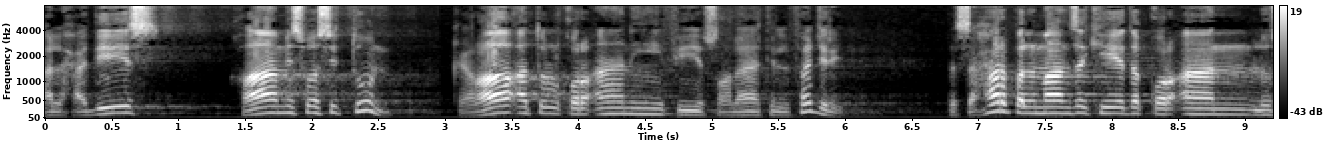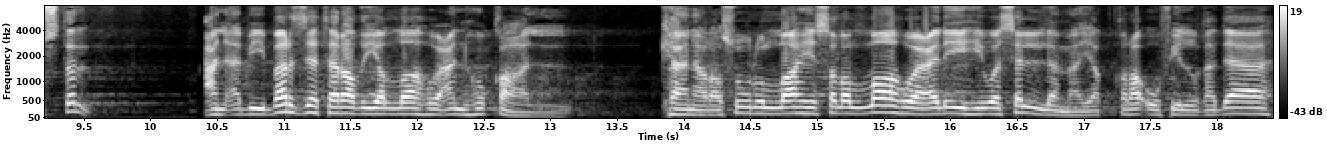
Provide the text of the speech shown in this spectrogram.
الحديث خامس وستون قراءة القرآن في صلاة الفجر تسحر سحر په قرآن لستل عن أبي برزة رضي الله عنه قال كان رسول الله صلى الله عليه وسلم يقرأ في الغداة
